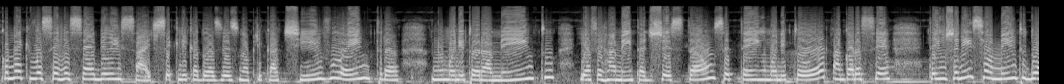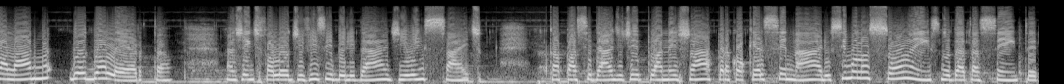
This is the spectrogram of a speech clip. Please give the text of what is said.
como é que você recebe o insight? Você clica duas vezes no aplicativo, entra no monitoramento e a ferramenta de gestão, você tem o um monitor, agora você tem o gerenciamento do alarme do, do alerta. A gente falou de visibilidade e o insight, capacidade de planejar para qualquer cenário, simulações no data center.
